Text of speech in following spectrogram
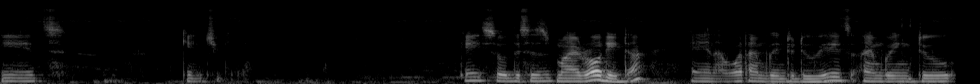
it's Kentucky. Okay, so this is my raw data and uh, what I'm going to do is I'm going to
